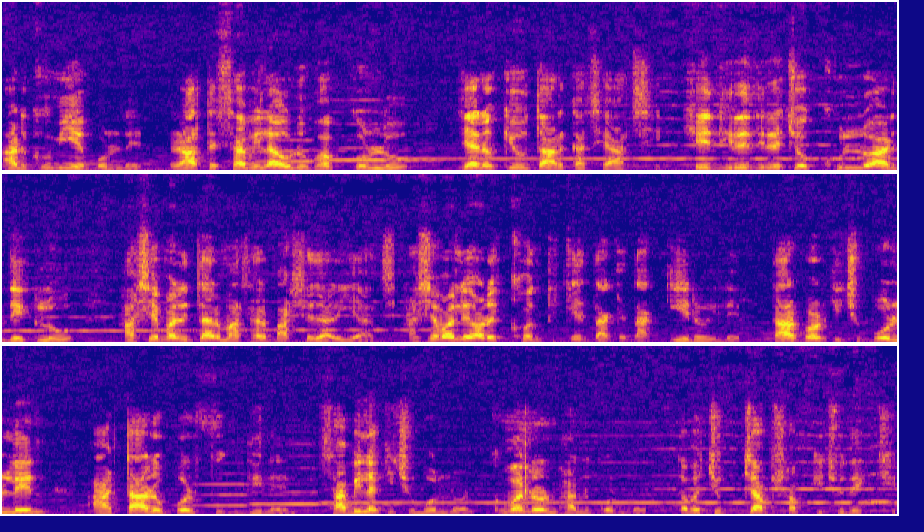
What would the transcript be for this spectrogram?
আর ঘুমিয়ে পড়লেন। রাতে সাবিলা অনুভব করল যেন কেউ তার কাছে আছে। সে ধীরে ধীরে চোখ খুললো আর দেখল হাসেম আলী তার মাথার পাশে দাঁড়িয়ে আছে। হাসেম আলী অনেকক্ষণ থেকে তাকে তাকিয়ে রইলেন। তারপর কিছু পড়লেন আর তার উপর ফুক দিলেন। সাবিলা কিছু বলল ঘুমানোর ভান করল। তবে চুপচাপ সবকিছু দেখছি।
